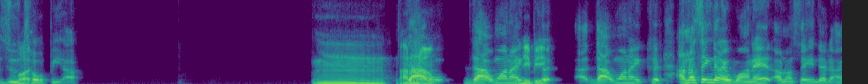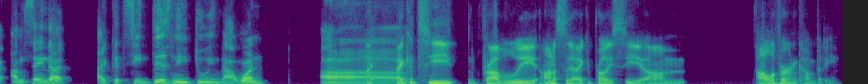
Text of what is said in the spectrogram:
zootopia Mm, I don't that, know. that one i Maybe. could uh, that one i could i'm not saying that i want it i'm not saying that I, i'm saying that i could see disney doing that one um I, I could see probably honestly, I could probably see um Oliver and Company.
